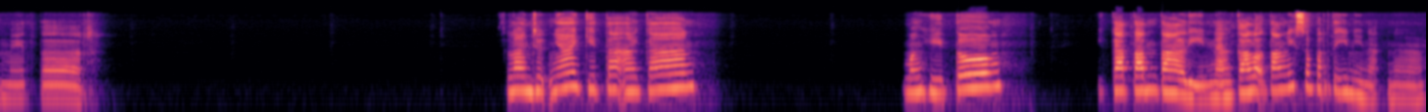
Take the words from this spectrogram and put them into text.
meter. Selanjutnya kita akan menghitung ikatan tali. Nah, kalau tali seperti ini, nak. Nah,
